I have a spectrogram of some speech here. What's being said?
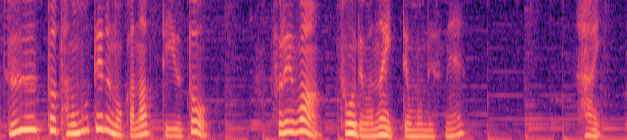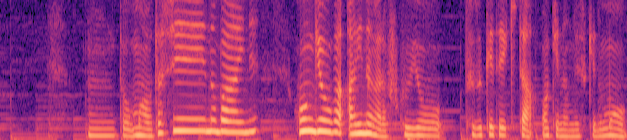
ずっと保てるのかなっていうとそれはそうではないって思うんですね。はいうんとまあ私の場合ね本業がありながら副業を続けてきたわけなんですけども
